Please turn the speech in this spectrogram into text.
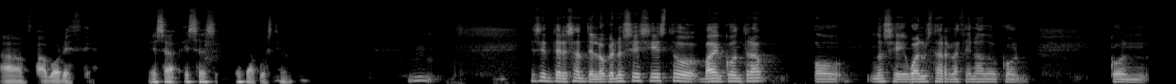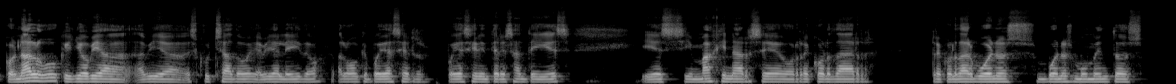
ah, favorece. Esa, esa es la cuestión. Mm. Es interesante. Lo que no sé si esto va en contra o no sé, igual no está relacionado con, con, algo que yo había, había escuchado y había leído, algo que podía ser, podía ser interesante y es, y es imaginarse o recordar, recordar buenos, buenos momentos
